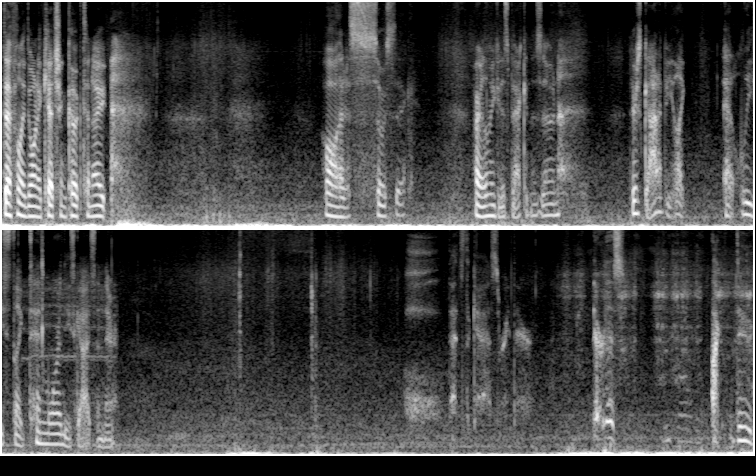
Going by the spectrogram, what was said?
Definitely doing a catch and cook tonight. Oh, that is so sick. All right, let me get us back in the zone. There's got to be like at least like 10 more of these guys in there. Oh, that's the cast right there. There it is. I, dude,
